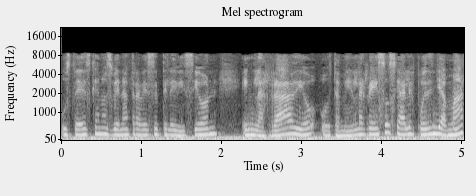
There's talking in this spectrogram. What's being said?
Ustedes que nos ven a través de televisión, en la radio o también en las redes sociales pueden llamar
